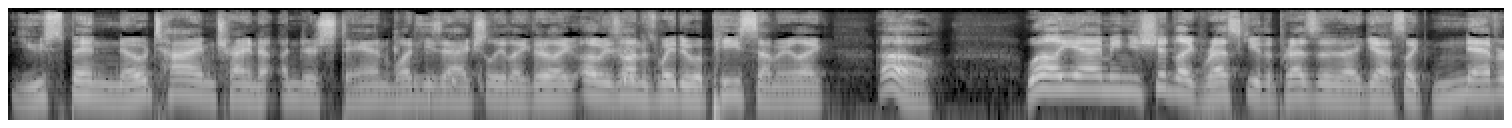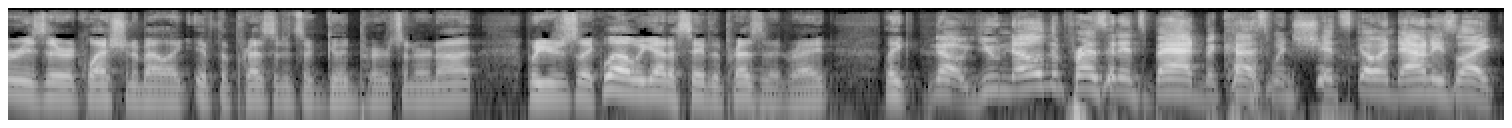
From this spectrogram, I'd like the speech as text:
you spend no time trying to understand what he's actually like. They're like, oh, he's on his way to appease someone. You're like, oh, well, yeah. I mean, you should like rescue the president, I guess. Like, never is there a question about like if the president's a good person or not. But you're just like, well, we got to save the president, right? Like, No, you know the president's bad because when shit's going down, he's like,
